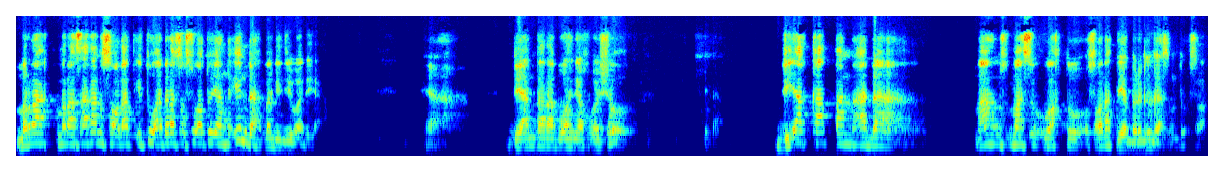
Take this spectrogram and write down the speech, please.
merasakan sholat itu adalah sesuatu yang indah bagi jiwa dia. Ya, di antara buahnya khusyuk dia kapan ada masuk, waktu sholat dia bergegas untuk sholat.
